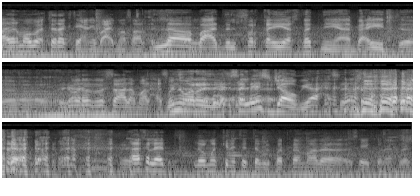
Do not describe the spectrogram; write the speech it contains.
هذا الموضوع تركته يعني بعد ما صار في لا. بعد الفرقة هي أخذتني يعني بعيد آه، من ورا يعني الرساله مال حسن من ورا هسه ليش جاوب يا حسن اخلد لو ما كنت أنت بالفرقة ماذا سيكون اخلد؟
